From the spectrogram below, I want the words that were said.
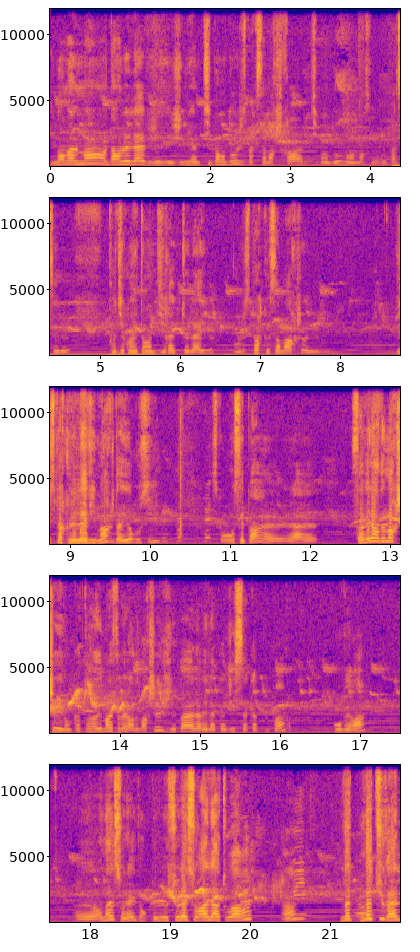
Normalement, dans le live, j'ai mis un petit bandeau, j'espère que ça marchera, un petit bandeau, normalement ça devrait passer le... pour dire qu'on était en direct live. J'espère que ça marche. J'espère que le live il marche d'ailleurs aussi. Parce qu'on sait pas, euh, là, euh, ça avait l'air de marcher. Donc quand on a démarré, ça avait l'air de marcher. Je sais pas, elle avait la 4G, si ça capte ou pas. On verra. Euh, on a le soleil, donc le soleil sera aléatoire, hein, Hein Oui, Alors. naturel.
